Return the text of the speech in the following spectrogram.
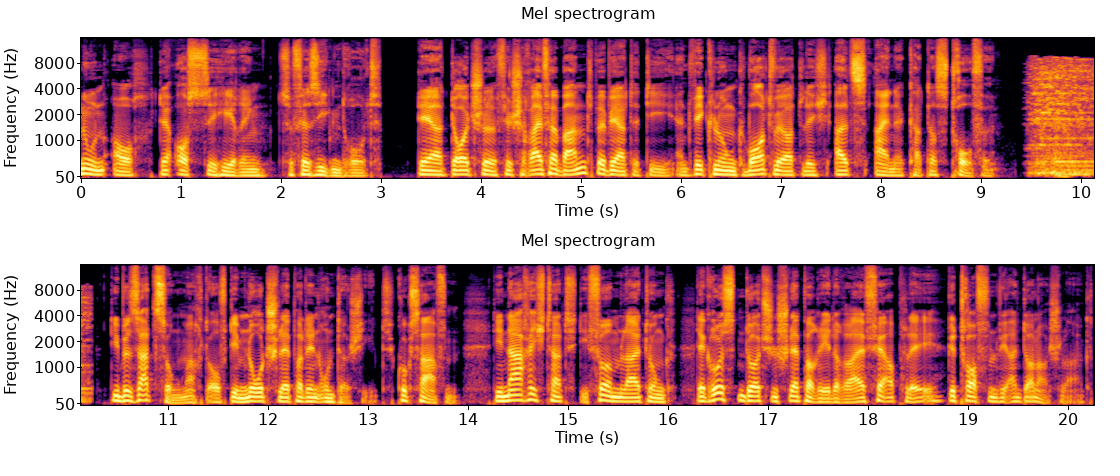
nun auch der Ostseehering zu versiegen droht. Der Deutsche Fischereiverband bewertet die Entwicklung wortwörtlich als eine Katastrophe. Die Besatzung macht auf dem Notschlepper den Unterschied. Cuxhaven. Die Nachricht hat die Firmenleitung der größten deutschen Schlepperreederei Fairplay getroffen wie ein Donnerschlag.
